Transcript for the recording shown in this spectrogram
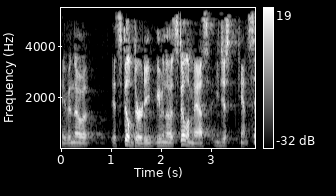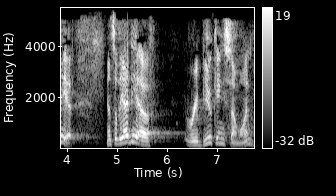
even though it's still dirty, even though it's still a mess, you just can't see it. And so the idea of rebuking someone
